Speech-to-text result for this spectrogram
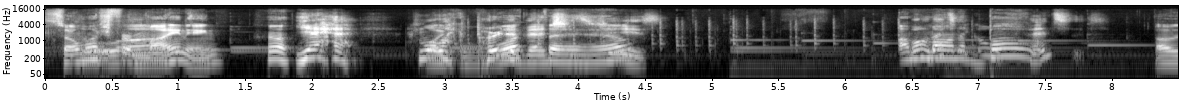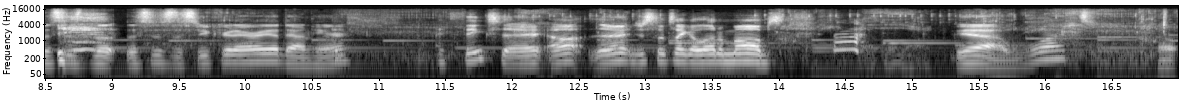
So much for mining. Yeah. More Like, like, boat adventures. Jeez. I'm Whoa, on a like boat. fences. Oh, this is the this is the secret area down here. I think so. Oh no, it just looks like a lot of mobs. Yeah. What? Oh.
